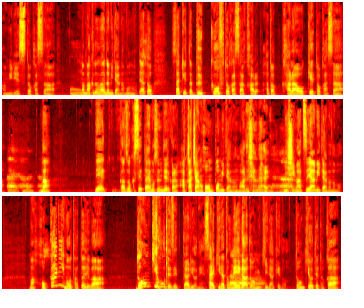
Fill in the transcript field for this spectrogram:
ファミレスとかさ、うんまあマクドナルドみたいなもの。で、あと、さっき言ったブックオフとかさ、カあとカラオケとかさ、はいはいはい。まあ、で、家族世帯も住んでるから赤ちゃん本舗みたいなのもあるじゃないうん西松屋みたいなのも。まあ他にも例えば、ドンキホーテ絶対あるよね。最近だとメガドンキだけど、ドンキホーテとか、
